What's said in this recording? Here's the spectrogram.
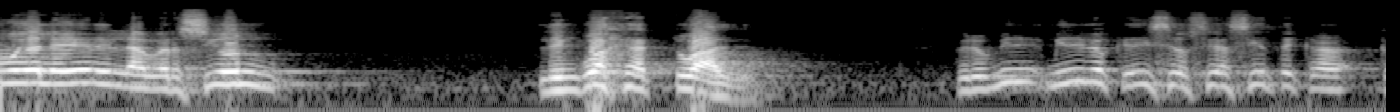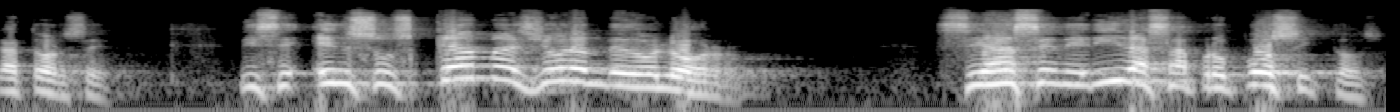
voy a leer en la versión lenguaje actual. Pero mire, lo que dice Oseas 7, 14. Dice, en sus camas lloran de dolor, se hacen heridas a propósitos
